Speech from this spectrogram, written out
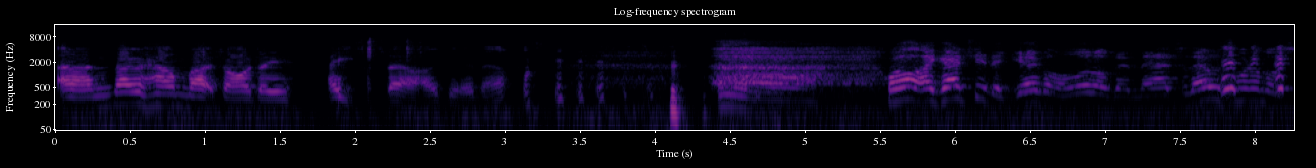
And I know how much RJ hates that idea now. well, I got you to giggle a little bit, Matt. So that was one of those.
